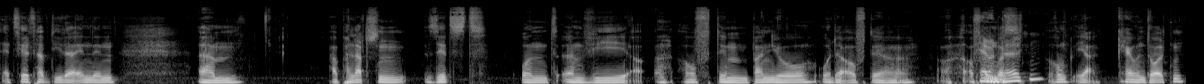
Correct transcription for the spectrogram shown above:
erzählt habe, die da in den ähm, Appalachen sitzt und irgendwie auf dem Banjo oder auf der auf Karen irgendwas Dalton? rum, ja Karen Dalton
